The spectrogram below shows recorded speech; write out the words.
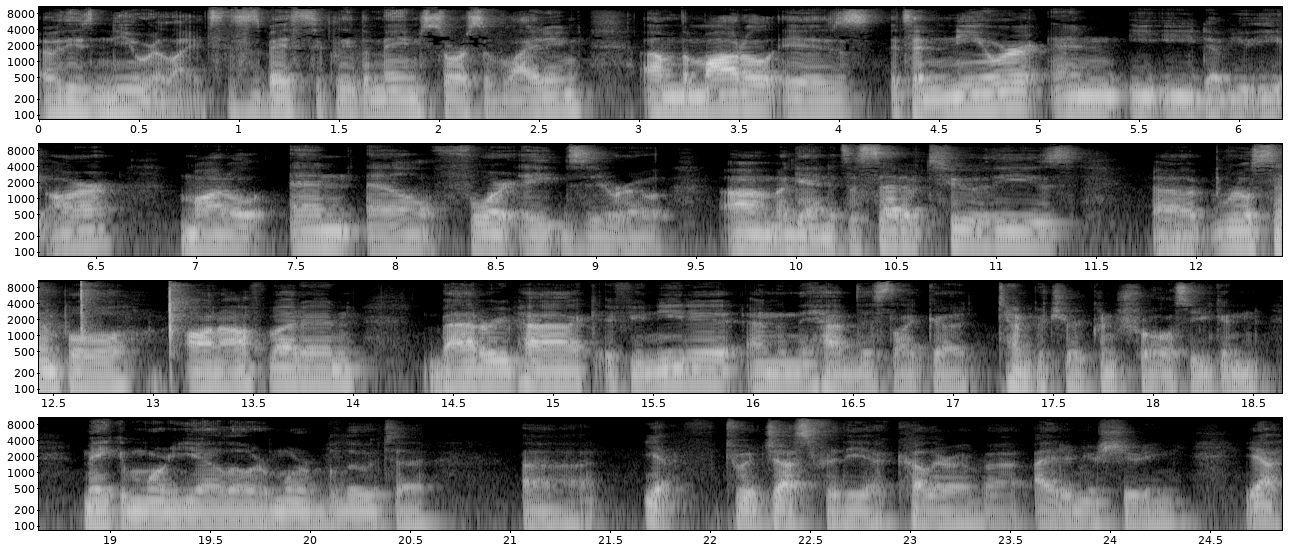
of these Neewer lights. This is basically the main source of lighting. Um, the model is, it's a Neewer, N-E-E-W-E-R, model NL480. Um, again, it's a set of two of these, uh, real simple on-off button, battery pack if you need it, and then they have this like a temperature control so you can make it more yellow or more blue to, uh, yeah, to adjust for the uh, color of uh, item you're shooting. Yeah,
